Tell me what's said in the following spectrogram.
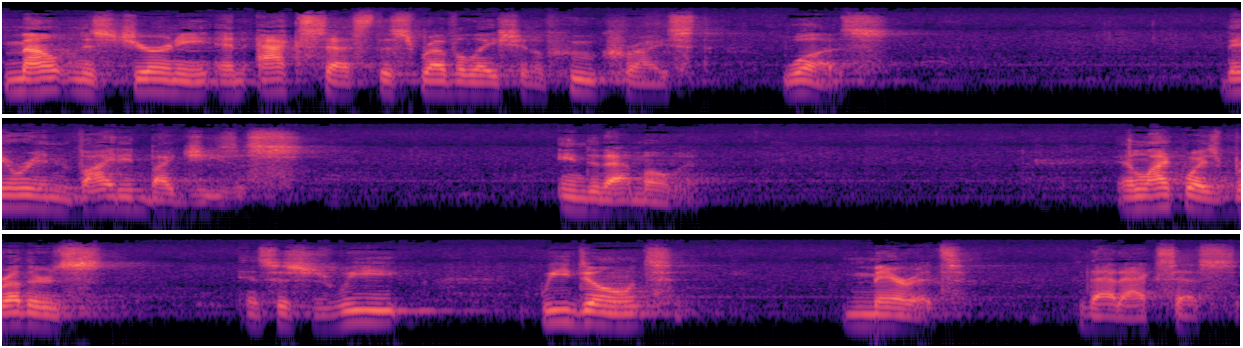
mountainous journey and access this revelation of who Christ was. They were invited by Jesus into that moment. And likewise, brothers and sisters, we, we don't merit that access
